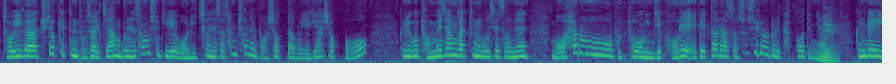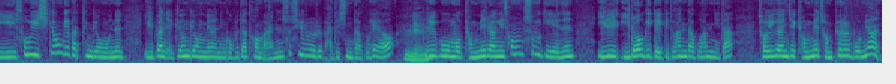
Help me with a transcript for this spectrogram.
저희가 추적했던 도살자 한 분은 성수기에 월 2천에서 3천을 버셨다고 얘기하셨고 그리고 경매장 같은 곳에서는 뭐 하루 보통 이제 거래액에 따라서 수수료를 받거든요. 네. 근데 이 소위 식용계 같은 경우는 일반 애견 경매하는 것보다 더 많은 수수료를 받으신다고 해요. 네. 그리고 뭐 경매량이 성수기에는 일 1억이 되기도 한다고 합니다. 저희가 이제 경매 전표를 보면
